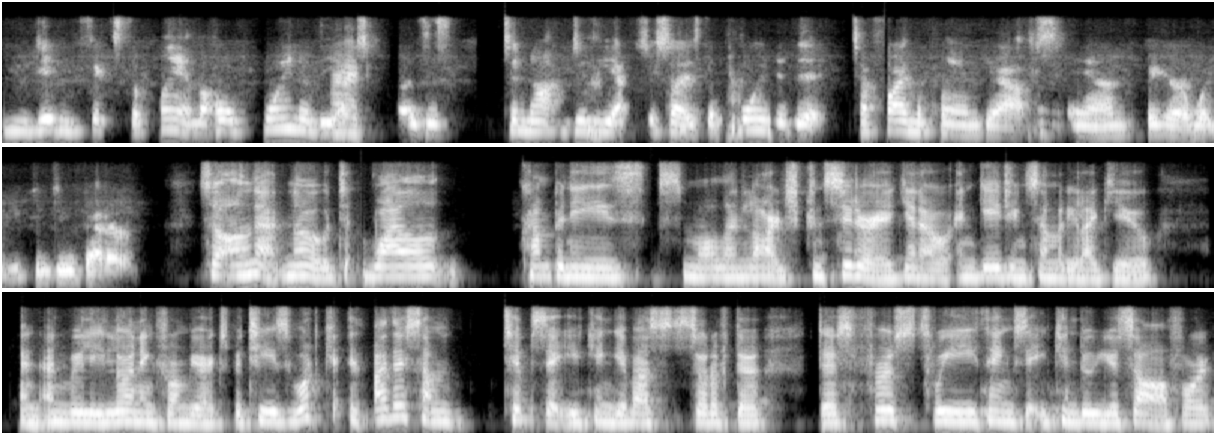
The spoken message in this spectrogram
you didn't fix the plan. The whole point of the right. exercise is to not do the exercise. The point is it to find the plan gaps and figure out what you can do better. So on that note, while companies, small and large, consider you know engaging somebody like you and, and really learning from your expertise, what are there some tips that you can give us? Sort of the the first three things that you can do yourself, or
